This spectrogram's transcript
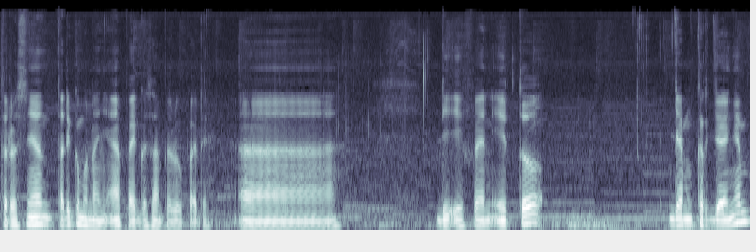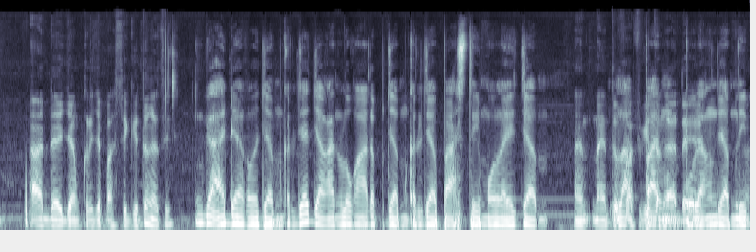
terusnya tadi gue mau nanya apa ya gue sampai lupa deh Eh di event itu jam kerjanya ada jam kerja pasti gitu nggak sih? nggak ada kalau jam kerja jangan lu ngarep jam kerja pasti mulai jam Nah, itu 8 gitu ada. ya? pulang jam 5 itu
